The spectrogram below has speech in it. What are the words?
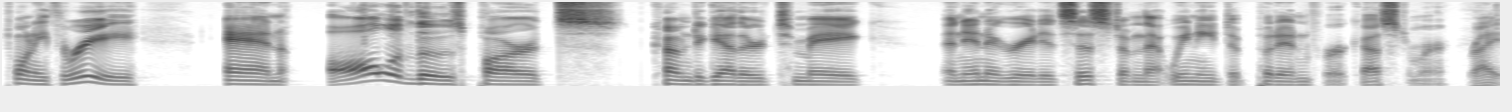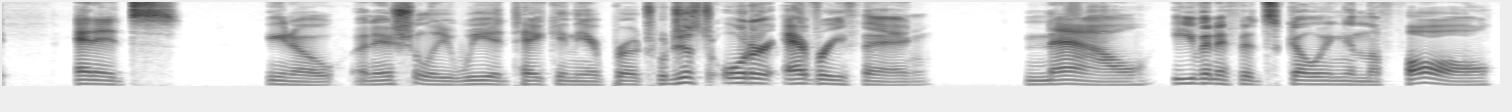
23, and all of those parts come together to make an integrated system that we need to put in for a customer. Right. And it's, you know, initially we had taken the approach, we'll just order everything now, even if it's going in the fall.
